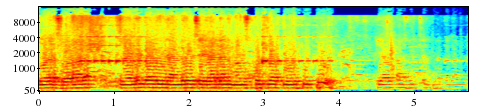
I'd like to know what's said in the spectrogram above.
కూడా చూడాలి ఇవన్నీ కూడా మీరు అందరూ చేయాలని మనస్ఫూర్తిగా కోరుకుంటూ ఈ అవకాశం ఇచ్చిన పెద్దలందరూ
